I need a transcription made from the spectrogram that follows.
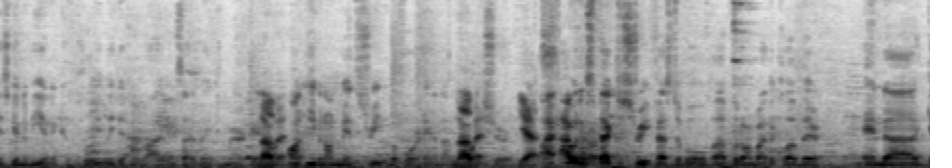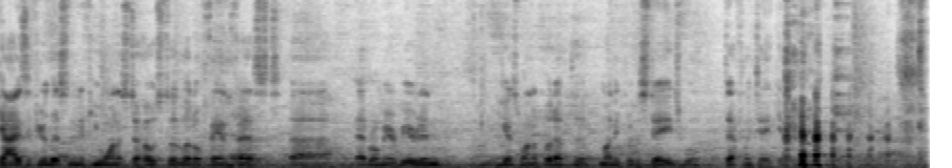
is going to be in a completely different vibe inside Bank of America. Love it. on- even on Mint Street beforehand, I'm Love quite it. sure. Yes. I, I would expect a street festival uh, put on by the club there. And uh, guys, if you're listening, if you want us to host a little fan fest uh, at Romare Bearden, you guys want to put up the money for the stage, we'll definitely take it.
